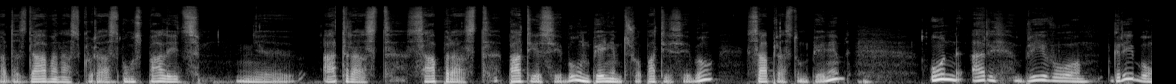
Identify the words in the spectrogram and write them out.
tādas dāvanas, kurās mums palīdz atrast, saprast patiesību un pieņemt šo patiesību, saprast un pieņemt, un ar brīvo gribu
